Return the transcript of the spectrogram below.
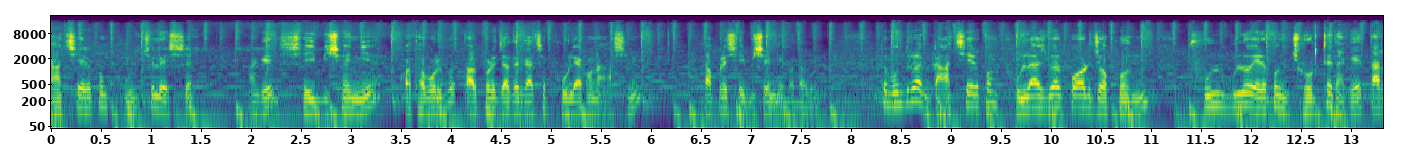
গাছে এরকম ফুল চলে এসছে, আগে সেই বিষয় নিয়ে কথা বলব, তারপরে যাদের গাছে ফুল এখনও আসেনি, তারপরে সেই বিষয় নিয়ে কথা বলব। তো বন্ধুরা, গাছে এরকম ফুল আসবার পর যখন ফুলগুলো এরকম ঝরতে থাকে, তার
